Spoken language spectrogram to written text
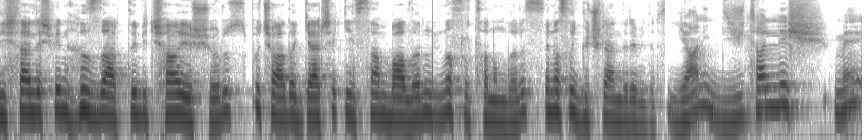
dijitalleşmenin hızla arttığı bir çağ yaşıyoruz. Bu çağda gerçek insan bağlarını nasıl tanımlarız ve nasıl güçlendirebiliriz? Yani dijitalleşme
